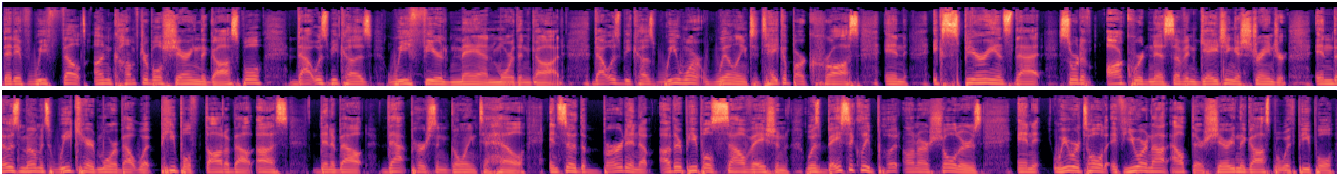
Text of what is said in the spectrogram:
that if we felt uncomfortable sharing the gospel, that was because we feared man more than God. That was because we weren't willing to take up our cross and experience that sort of awkwardness of engaging a stranger. In those those moments, we cared more about what people thought about us than about that person going to hell. And so the burden of other people's salvation was basically put on our shoulders. And we were told if you are not out there sharing the gospel with people,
